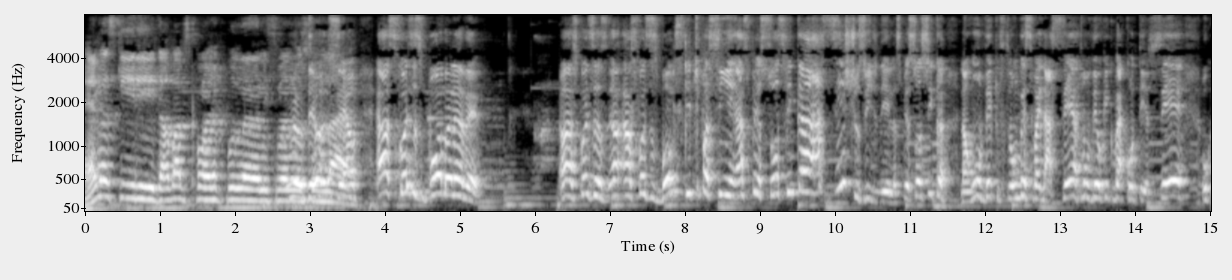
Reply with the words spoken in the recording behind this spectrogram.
É, meus queridos, olha o Bob Esponja pulando em cima Meu do Deus celular. do céu. É as coisas bobas, né, velho? É as coisas, é as coisas bobas que, tipo assim, as pessoas ficam, assistem os vídeos dele. As pessoas ficam, não, vamos ver, que, vamos ver se vai dar certo, vamos ver o que, que vai acontecer. O,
